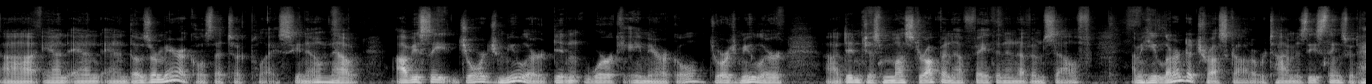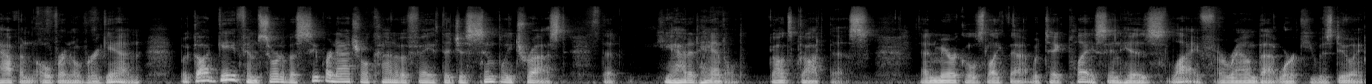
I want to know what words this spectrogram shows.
Uh, and, and, and those are miracles that took place, you know. Now, Obviously, George Mueller didn't work a miracle. George Mueller uh, didn't just muster up enough faith in and of himself. I mean, he learned to trust God over time as these things would happen over and over again. But God gave him sort of a supernatural kind of a faith to just simply trust that he had it handled. God's got this. And miracles like that would take place in his life around that work he was doing.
